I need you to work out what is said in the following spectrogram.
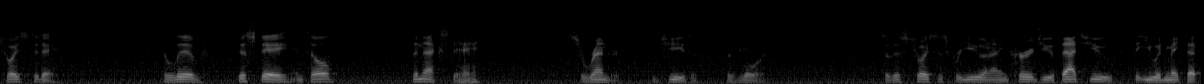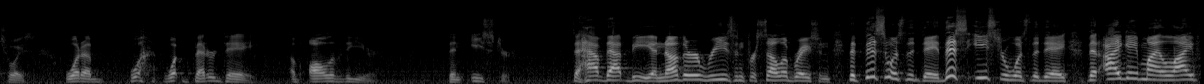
A choice today to live this day until the next day surrendered to Jesus as Lord. So this choice is for you, and I encourage you, if that's you, that you would make that choice. What, a, what, what better day of all of the year than Easter? To have that be another reason for celebration. That this was the day, this Easter was the day that I gave my life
